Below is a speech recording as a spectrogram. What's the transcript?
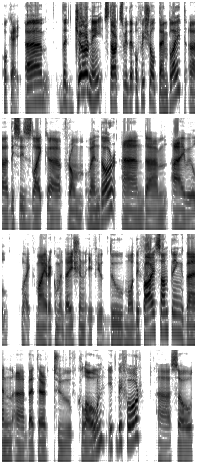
Okay um, the journey starts with the official template. Uh, this is like uh, from vendor and um, I will like my recommendation if you do modify something then uh, better to clone it before. Uh, so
